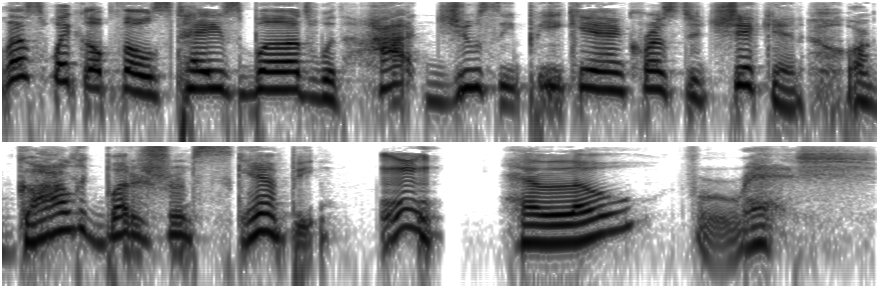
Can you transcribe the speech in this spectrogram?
Let's wake up those taste buds with hot, juicy pecan-crusted chicken or garlic butter shrimp scampi. Mm. Hello Fresh.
